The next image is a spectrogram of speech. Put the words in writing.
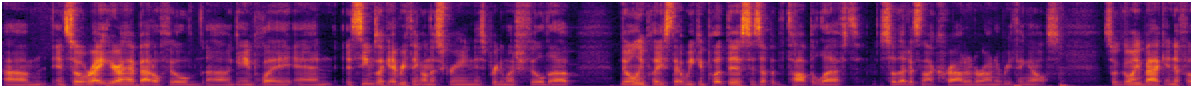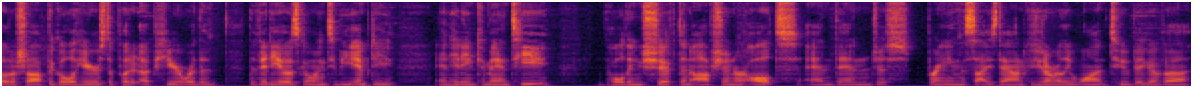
Um, and so right here I have Battlefield uh, gameplay and it seems like everything on the screen is pretty much filled up. The only place that we can put this is up at the top left so that it's not crowded around everything else. So going back into Photoshop, the goal here is to put it up here where the, the video is going to be empty and hitting Command T, holding Shift and Option or Alt, and then just bringing the size down because you don't really want too big of a,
